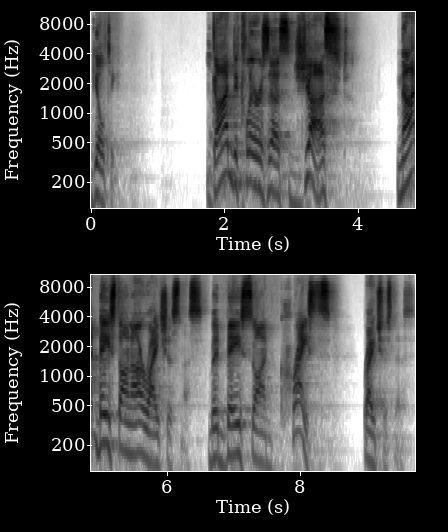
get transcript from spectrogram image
guilty. God declares us just, not based on our righteousness, but based on Christ's righteousness.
